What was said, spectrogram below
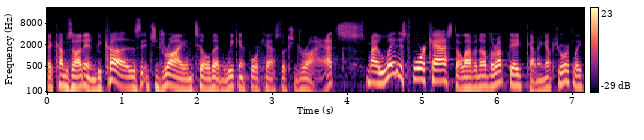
it comes on in because it's dry until then. Weekend forecast looks dry. That's my latest forecast. I'll have another update coming up shortly.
